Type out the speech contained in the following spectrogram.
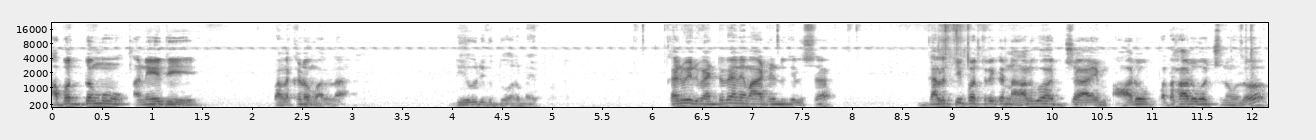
అబద్ధము అనేది పలకడం వల్ల దేవునికి దూరం అయిపోతాం. కానీ మీరు వెంటనే అనే మాట ఏంటో తెలుసా? గలతీ పత్రిక నాలుగో అధ్యాయం ఆరో పదహారో వచనంలో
